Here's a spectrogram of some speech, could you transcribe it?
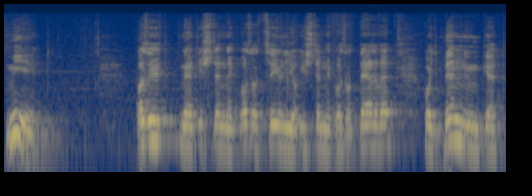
Miért? Azért, mert Istennek az a célja, Istennek az a terve, hogy bennünket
